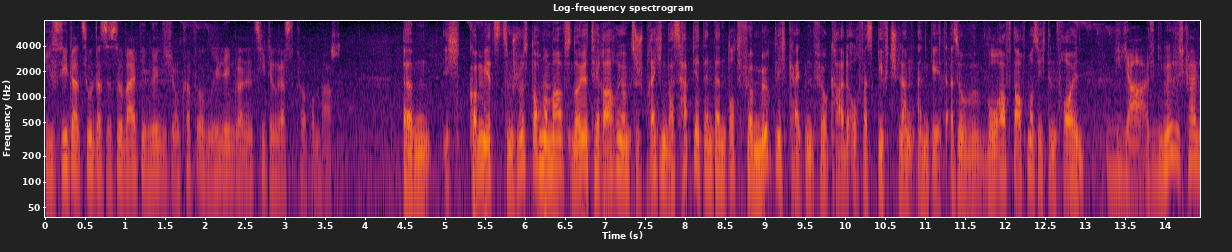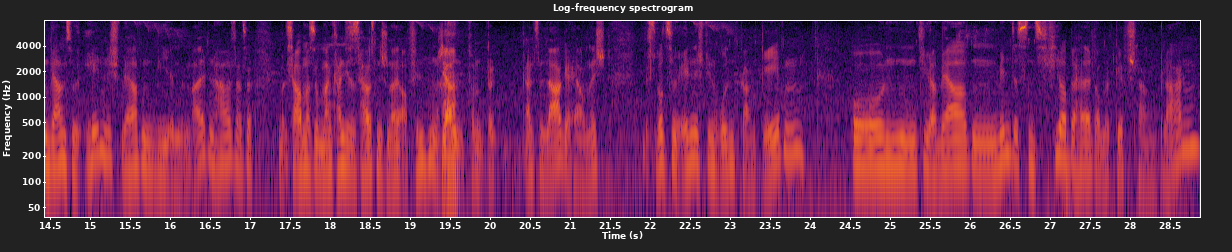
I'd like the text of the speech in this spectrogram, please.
die sieht dazu, dass es so weit wie möglich ihren Kopf irgendwo hinlegen kann und zieht den Restkörper nach. Ähm, ich komme jetzt zum Schluss doch nochmal aufs neue Terrarium zu sprechen. Was habt ihr denn dann dort für Möglichkeiten für gerade auch was Giftschlangen angeht? Also worauf darf man sich denn freuen? Ja, also die Möglichkeiten werden so ähnlich werden wie im, im alten Haus. Also sagen wir so, man kann dieses Haus nicht neu erfinden, rein ja. von der ganzen Lage her nicht. Es wird so ähnlich den Rundgang geben. Und wir werden mindestens vier Behälter mit Giftschlangen planen.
